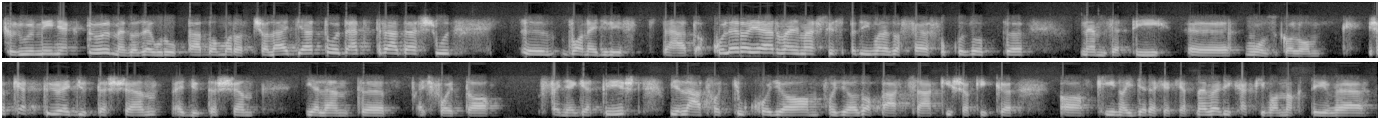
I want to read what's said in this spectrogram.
körülményektől, meg az Európában maradt családjától, de hát ráadásul van egyrészt tehát a kolera járvány, másrészt pedig van ez a felfokozott nemzeti mozgalom. És a kettő együttesen, együttesen jelent egyfajta fenyegetést. Ugye láthatjuk, hogy, a, hogy az apácák is, akik a kínai gyerekeket nevelik, hát ki vannak téve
